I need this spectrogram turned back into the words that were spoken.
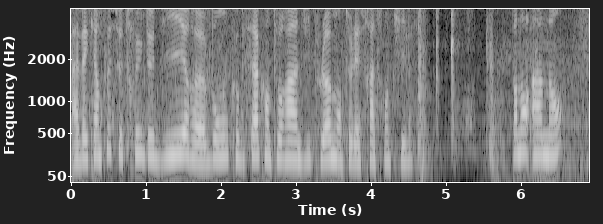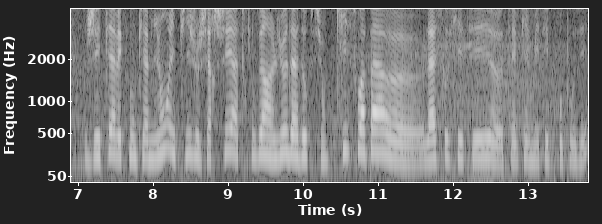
Avec un peu ce truc de dire, euh, bon, comme ça, quand tu auras un diplôme, on te laissera tranquille. Pendant un an, j'étais avec mon camion et puis je cherchais à trouver un lieu d'adoption qui soit pas euh, la société telle qu'elle m'était proposée.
